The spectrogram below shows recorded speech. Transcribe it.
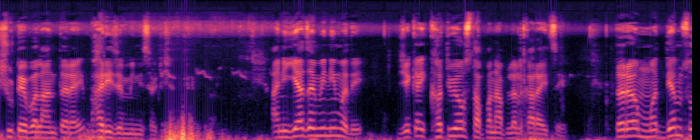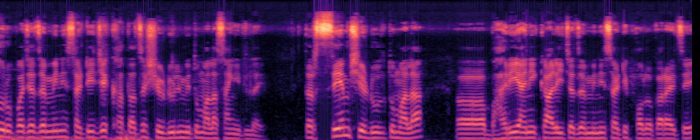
शुटेबल अंतर आहे भारी जमिनीसाठी शेतकरी मित्रांनो. आणि या जमिनीमध्ये जे काही खत व्यवस्थापन आपल्याला करायचं आहे तर मध्यम स्वरूपाच्या जमिनीसाठी जे खताचं शेड्यूल मी तुम्हाला सांगितलं आहे तर सेम शेड्यूल तुम्हाला भारी आणि काळीच्या जमिनीसाठी फॉलो करायचे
